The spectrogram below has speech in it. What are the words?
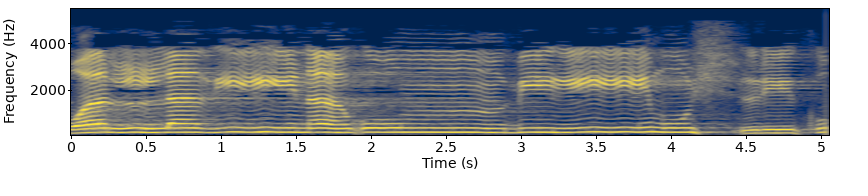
وَالَّذِينَ هُمْ بِهِ مُشْرِكُونَ.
